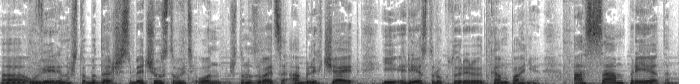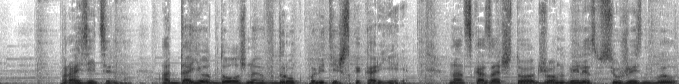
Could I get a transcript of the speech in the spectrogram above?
э, уверенно, чтобы дальше себя чувствовать, он, что называется, облегчает и реструктурирует компанию. А сам при этом, поразительно, отдает должное вдруг политической карьере. Надо сказать, что Джон Уиллис всю жизнь был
